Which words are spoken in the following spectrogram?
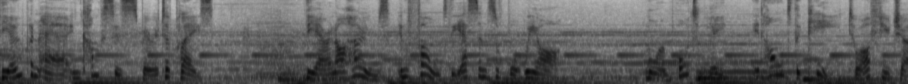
The open air encompasses spirit of place. The air in our homes enfolds the essence of what we are. More importantly, it holds the key to our future.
